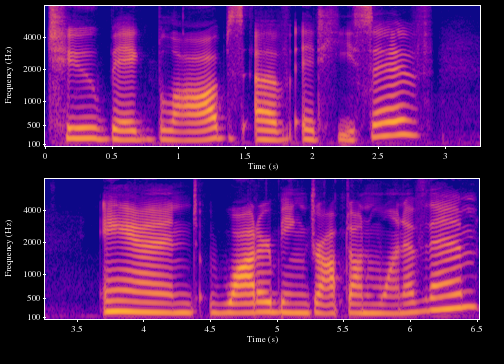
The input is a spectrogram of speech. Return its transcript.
two big blobs of adhesive and water being dropped on one of them.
